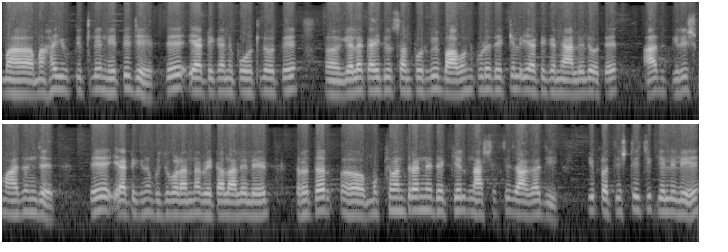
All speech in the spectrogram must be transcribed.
महा- महायुतीतले नेते जे ते या ठिकाणी पोहोचले होते. गेल्या काही दिवसांपूर्वी बावनकुळे देखील या ठिकाणी आलेले होते. आज गिरीश महाजन जे आहेत ते या ठिकाणी भुजबळांना भेटायला आलेले आहेत. खरं तर मुख्यमंत्र्यांनी देखील नाशिकची जागा जी ही प्रतिष्ठेची केलेली आहे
